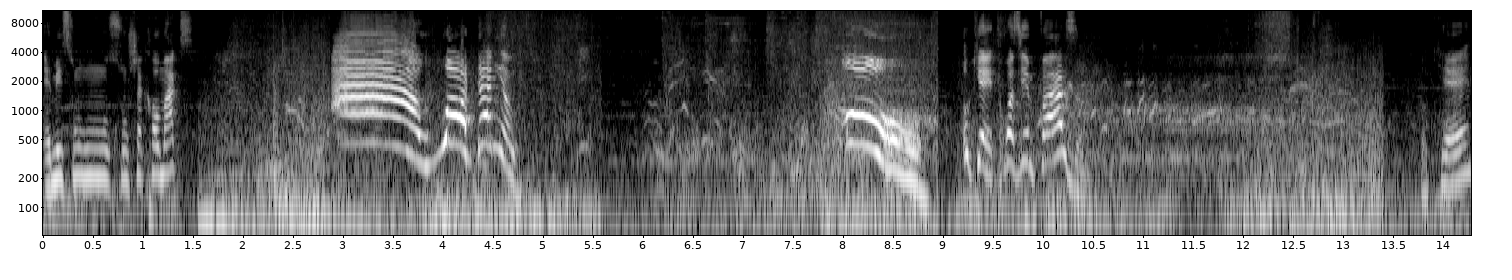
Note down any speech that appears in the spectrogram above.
Elle met son, son chakra au max. Ah Wow, Daniel Oh Ok, troisième phase. Arrière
